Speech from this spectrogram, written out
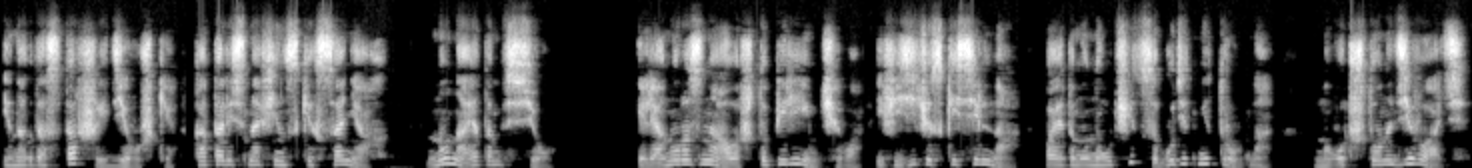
Иногда старшие девушки катались на финских санях, но на этом все. Элеонора знала, что переимчива и физически сильна, поэтому научиться будет нетрудно. Но вот что надевать?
